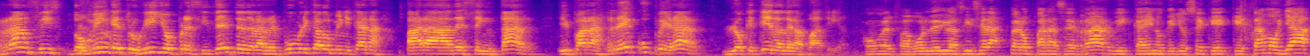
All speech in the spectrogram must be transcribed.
Ramfis Domínguez Trujillo, presidente de la República Dominicana, para adecentar y para recuperar lo que queda de la patria. Con el favor de Dios así será. Pero para cerrar, Vizcaíno, que yo sé que, que estamos ya,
